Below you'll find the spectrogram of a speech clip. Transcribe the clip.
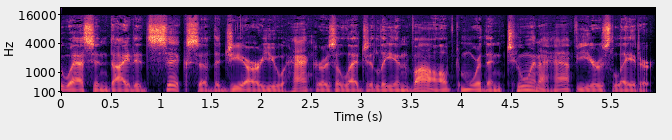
U.S. indicted six of the GRU hackers allegedly involved more than two and a half years later.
